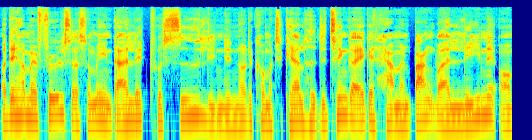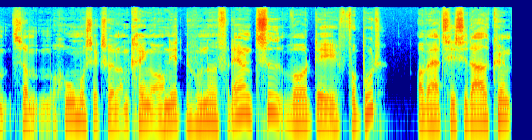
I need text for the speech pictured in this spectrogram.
Og det her med følelser som en, der er lidt på sidelinjen, når det kommer til kærlighed, det tænker jeg ikke, at Herman Bang var alene om som homoseksuel omkring år 1900, for det er jo en tid, hvor det er forbudt at være til sit eget køn.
